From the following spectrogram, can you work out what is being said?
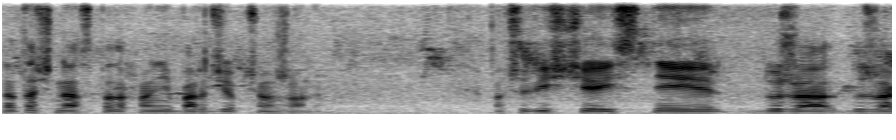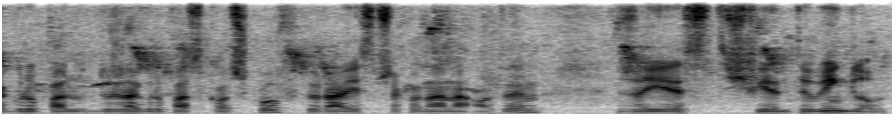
latać na spadochronie bardziej obciążonym. Oczywiście istnieje duża, duża, grupa, duża grupa skoczków, która jest przekonana o tym, że jest święty wingload.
